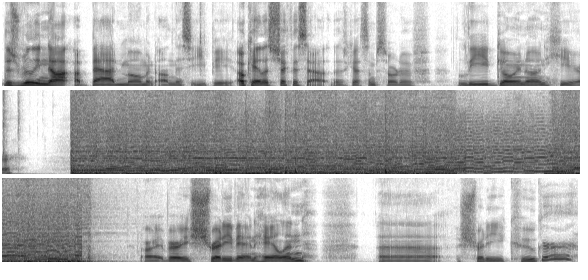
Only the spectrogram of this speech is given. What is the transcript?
there's really not a bad moment on this EP. Okay, let's check this out. There's got some sort of lead going on here. All right, very shreddy Van Halen. Uh, shreddy Cougar?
